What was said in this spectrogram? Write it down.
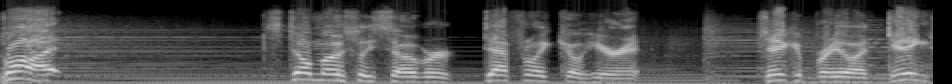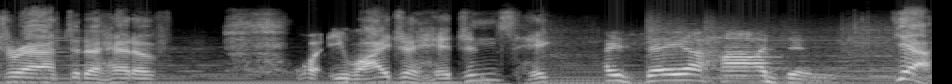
But still mostly sober, definitely coherent. Jacob Breeland getting drafted ahead of what Elijah Higgins? Hig- Isaiah Hodgins. yeah,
